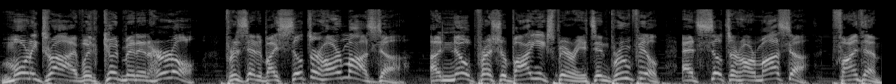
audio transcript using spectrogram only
Morning Drive with Goodman and Hurdle, presented by Sill-TerHar Mazda. A no pressure buying experience in Broomfield at Sill-TerHar Mazda. Find them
